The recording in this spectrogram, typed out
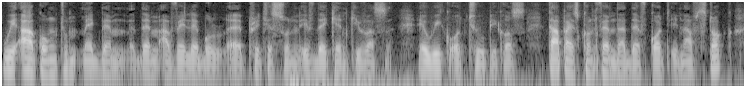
We are going to make them them available uh, pretty soon if they can give us a week or two because Kappa has confirmed that they've got enough stock.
